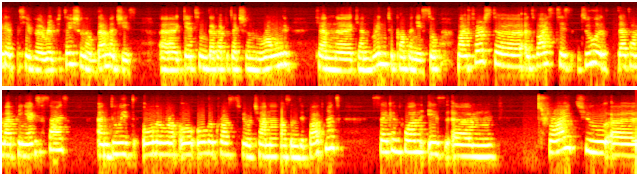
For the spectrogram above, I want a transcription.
negative reputational damages getting data protection wrong can uh, can bring to companies. So my first uh, advice is do a data mapping exercise and do it all, around, all, all across your channels and department. Second one is um, try to uh,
